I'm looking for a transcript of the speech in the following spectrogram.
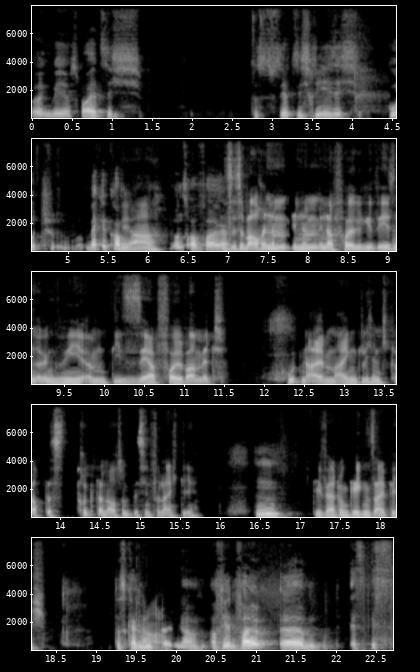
irgendwie. Es war jetzt nicht, das ist jetzt nicht riesig gut weggekommen Ja. in unserer Es Folge. ist aber auch in, einem, in, einem, in einer Folge gewesen, irgendwie, ähm, die sehr voll war mit guten Alben eigentlich. Und ich glaube, das drückt dann auch so ein bisschen vielleicht die, Hm, die Wertung gegenseitig. das kann Keine gut Ahnung. sein, ja. Auf jeden Fall, ähm, es ist,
